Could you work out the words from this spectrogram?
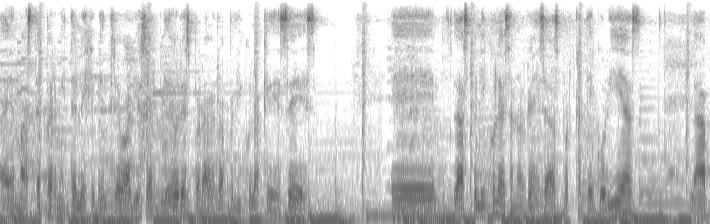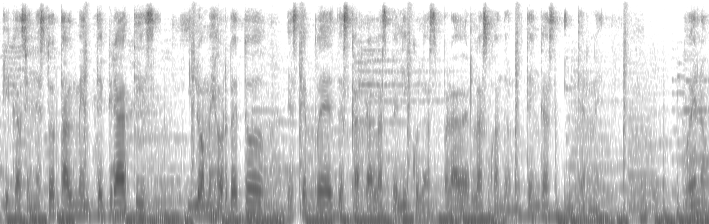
Además te permite elegir entre varios servidores para ver la película que desees. Eh, las películas están organizadas por categorías. La aplicación es totalmente gratis y lo mejor de todo es que puedes descargar las películas para verlas cuando no tengas internet. Bueno,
